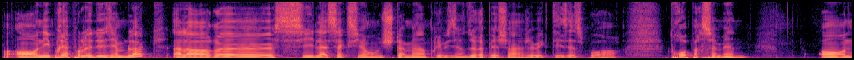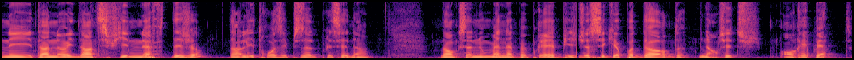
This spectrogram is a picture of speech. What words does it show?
On est prêt pour le deuxième bloc. Alors, euh, c'est la section, justement, en prévision du repêchage avec tes espoirs. Trois par semaine. On est, en a identifié neuf déjà dans les trois épisodes précédents. Donc, ça nous mène à peu près, puis je sais qu'il n'y a pas d'ordre. Non. Tu sais, tu- on répète.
